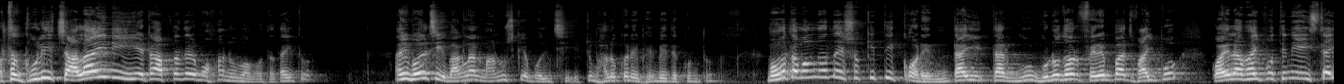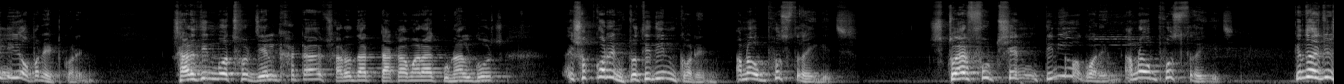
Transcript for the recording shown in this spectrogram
অর্থাৎ গুলি চালায়নি, এটা আপনাদের মহানুভবতা, তাই তো? আমি বলছি, বাংলার মানুষকে বলছি, একটু ভালো করে ভেবে দেখুন তো। মমতা বন্দ্যোপাধ্যায় এসব কীর্তি করেন? তাই তার গুণধর ফেরেববাজ ভাইপো, কয়লা ভাইপো, তিনি এই স্টাইলেই অপারেট করেন। সাড়ে তিন বছর জেল খাটা, সারদার টাকা মারা, কুণাল ঘোষ, এসব করেন, প্রতিদিন করেন। আমরা অভ্যস্ত হয়ে গেছি। স্কোয়ার ফুট সেন তিনিও করেন, আমরা অভ্যস্ত হয়ে গেছি। কিন্তু একজন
